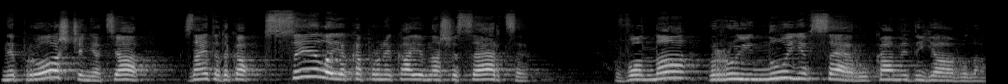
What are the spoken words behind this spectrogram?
Непрощення, ця, знаєте, така сила, яка проникає в наше серце, вона руйнує все руками диявола.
